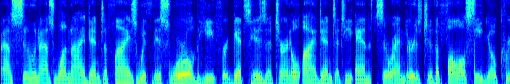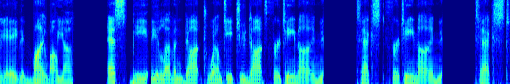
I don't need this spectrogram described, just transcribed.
As soon as one identifies with this world, he forgets his eternal identity and surrenders to the false ego created by Maya. SB 11.22.39. Text 39. Text.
